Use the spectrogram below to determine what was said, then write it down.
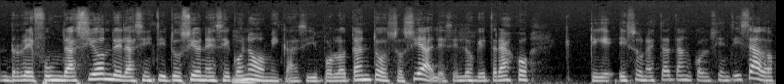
refundación de las instituciones económicas y por lo tanto sociales, es lo que trajo que eso no está tan concientizado.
